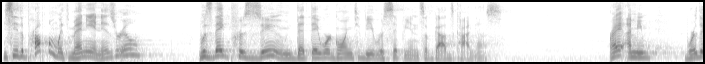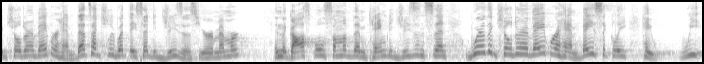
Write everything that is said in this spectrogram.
You see, the problem with many in Israel was they presumed that they were going to be recipients of God's kindness. Right? I mean, we're the children of Abraham. That's actually what they said to Jesus. You remember? In the Gospels, some of them came to Jesus and said, We're the children of Abraham. Basically, hey, we,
